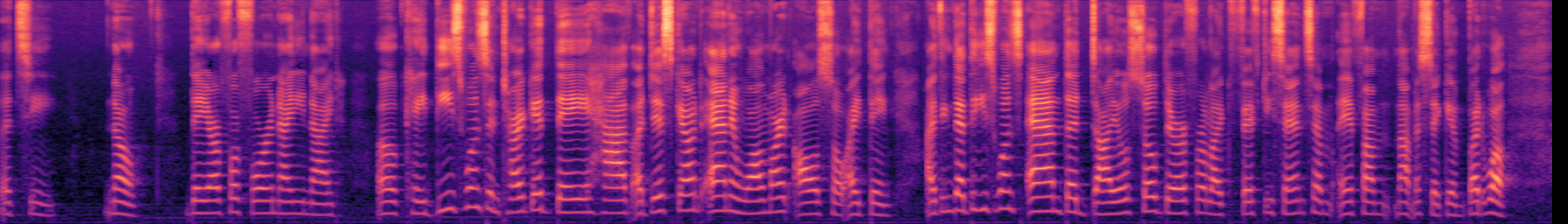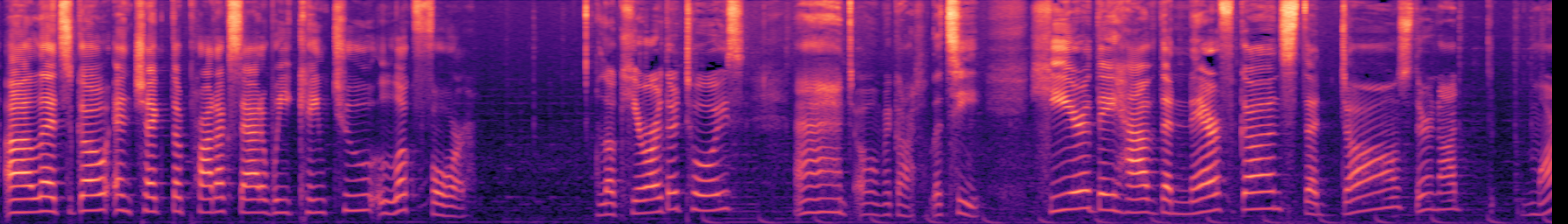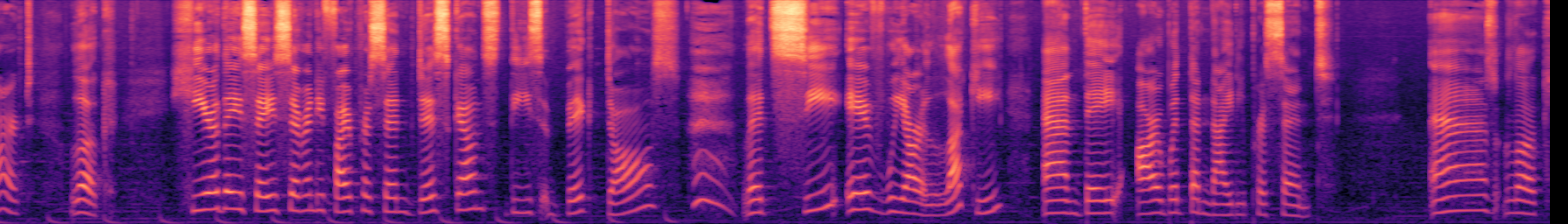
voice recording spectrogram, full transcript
Let's see. No, they are for $4.99. Okay, these ones in Target, they have a discount and in Walmart also, I think. I think that these ones and the Dial soap, they're for like 50 cents um, if I'm not mistaken. But well, uh, let's go and check the products that we came to look for. Look, here are the toys. And, oh my god, let's see. Here they have the Nerf guns, the dolls. They're not marked. Look, here they say 75% discounts, these big dolls. Let's see if we are lucky and they are with the 90% as look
